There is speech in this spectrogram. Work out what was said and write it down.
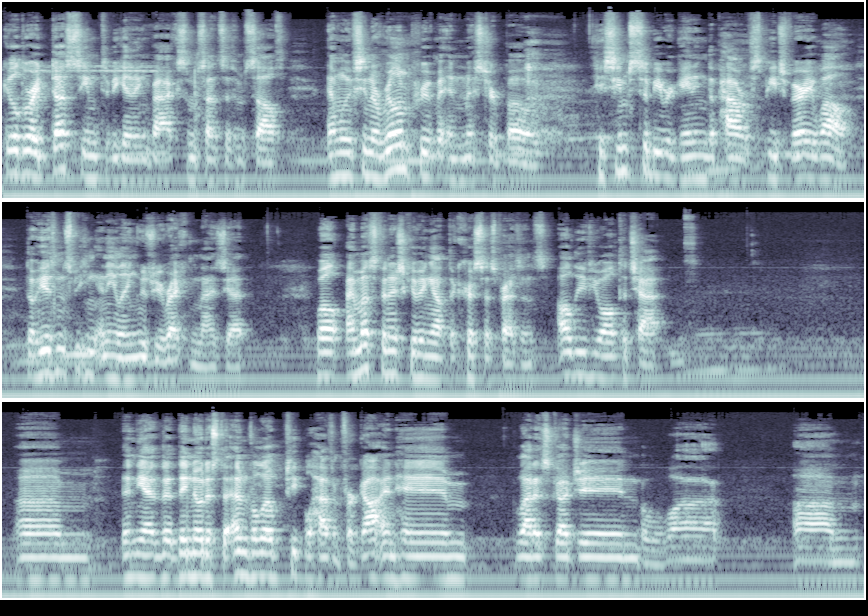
Gilderoy does seem to be getting back some sense of himself, and we've seen a real improvement in Mr. Bode. He seems to be regaining the power of speech very well, though he isn't speaking any language we recognize yet. Well, I must finish giving out the Christmas presents. I'll leave you all to chat. Um, and yeah, they noticed the envelope. People haven't forgotten him. Gladys Gudgeon, blah blah blah. Um,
